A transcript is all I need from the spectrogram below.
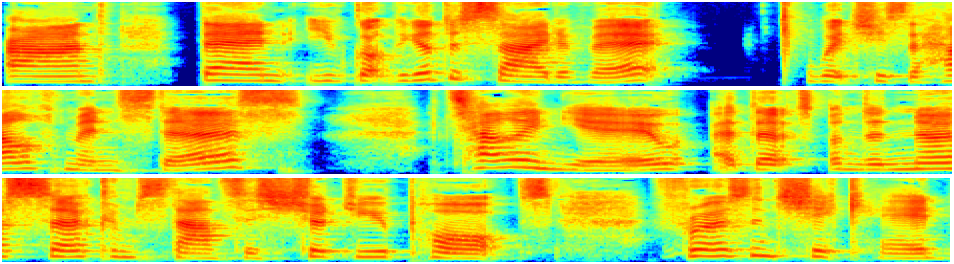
And then you've got the other side of it, which is the health ministers telling you that under no circumstances should you put frozen chicken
